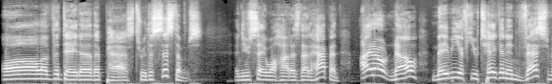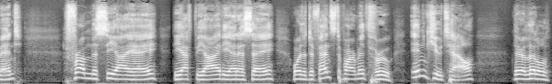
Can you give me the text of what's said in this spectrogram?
all of the data that passed through the systems. And you say, well, how does that happen? I don't know. Maybe if you take an investment from the CIA, the FBI, the NSA, or the Defense Department through In-Q-Tel, their little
